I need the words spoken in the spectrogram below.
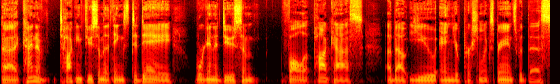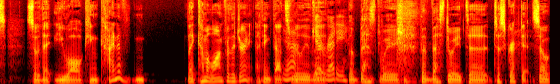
uh, kind of talking through some of the things today we're going to do some follow-up podcasts about you and your personal experience with this so that you all can kind of like come along for the journey. I think that's Yeah, really the the best way the best way to to script it. So,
